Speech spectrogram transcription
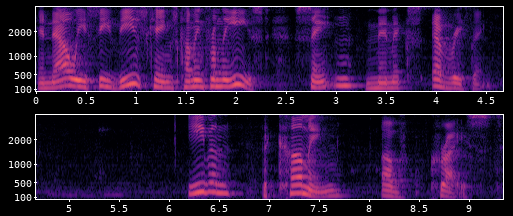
And now we see these kings coming from the east. Satan mimics everything. Even the coming of Christ,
